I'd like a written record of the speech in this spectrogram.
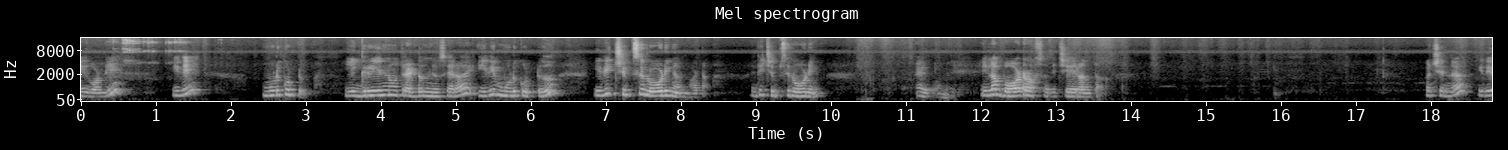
ఇదిగోండి. ఇది ముడికుట్టు. ఈ గ్రీన్ థ్రెడ్ ఉంది చూసారా? ఇది ముడికుట్టు. ఇది చిప్స్ లోడింగ్ అనమాట ఇది చిప్స్ లోడింగ్. ఇలా బార్డర్ వస్తుంది చీర అంతా. వచ్చిందా? ఇది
